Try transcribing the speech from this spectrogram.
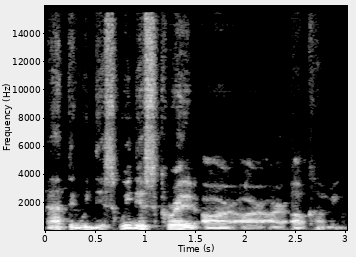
And I think we dis we discredit our our our upcoming.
